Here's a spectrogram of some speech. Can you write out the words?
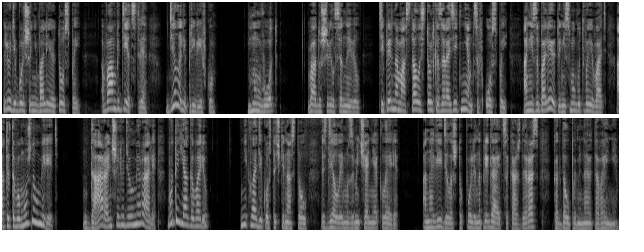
люди больше не болеют оспой. Вам в детстве делали прививку?» «Ну вот», — воодушевился Невил. «Теперь нам осталось только заразить немцев оспой. Они заболеют и не смогут воевать. От этого можно умереть?» «Да, раньше люди умирали. Вот и я говорю». «Не клади косточки на стол», — сделала ему замечание Клэри. Она видела, что Поле напрягается каждый раз, когда упоминают о войне.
